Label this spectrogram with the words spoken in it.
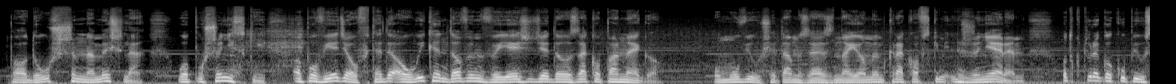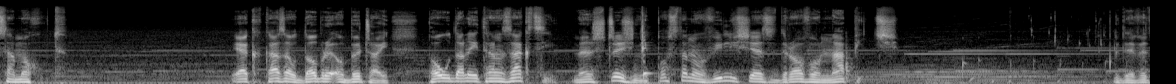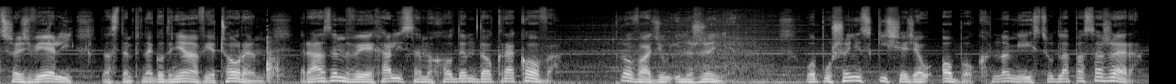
Po dłuższym namyśle Łopuszyński opowiedział wtedy o weekendowym wyjeździe do Zakopanego. Umówił się tam ze znajomym krakowskim inżynierem, od którego kupił samochód. Jak kazał dobry obyczaj, po udanej transakcji mężczyźni postanowili się zdrowo napić. Gdy wytrzeźwieli następnego dnia wieczorem, razem wyjechali samochodem do Krakowa. Prowadził inżynier. Łopuszyński siedział obok, na miejscu dla pasażera.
